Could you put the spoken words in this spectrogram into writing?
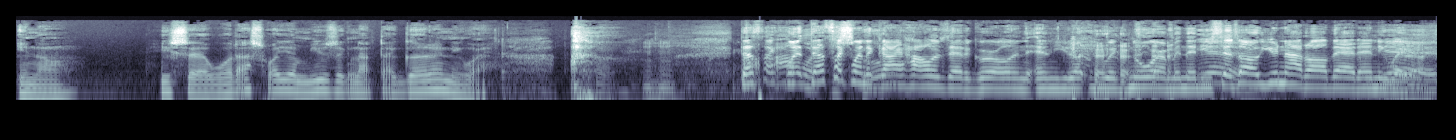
you know, he said, "Well, that's why your music not that good anyway." That's like I when that's like when a guy hollers at a girl and, and you don't, you ignore him and then he says, "Oh, you're not all that anyway." Yeah,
